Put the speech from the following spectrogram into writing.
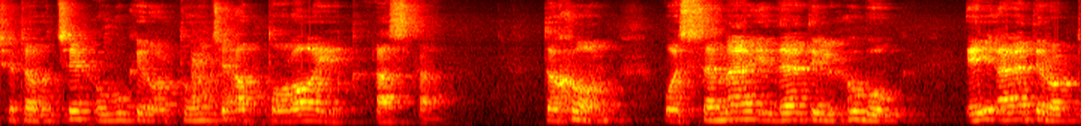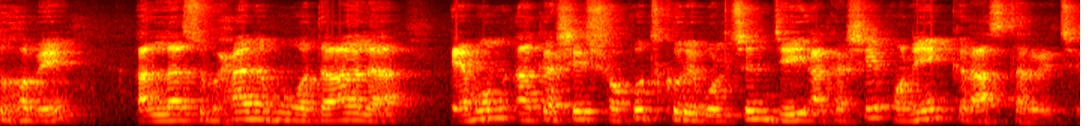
সেটা হচ্ছে হুবুকের অর্থ হচ্ছে আত্তরাইক রাস্তা তখন ওয়াসামা ইদাতিল হুবুক এই আয়াতের অর্থ হবে, আল্লাহ সুবহানাহু এমন আকাশের শপথ করে বলছেন যেই আকাশে অনেক রাস্তা রয়েছে।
